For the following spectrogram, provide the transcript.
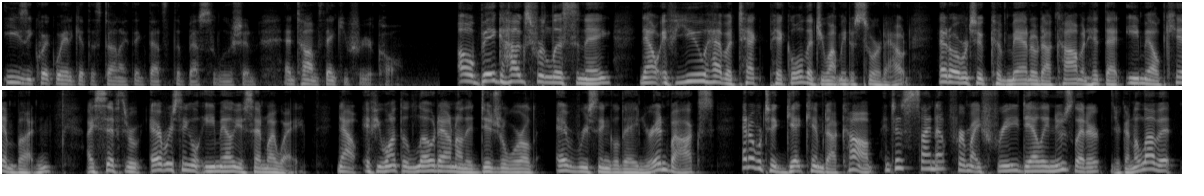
easy, quick way to get this done, I think that's the best solution. And Tom, thank you for your call. Oh, big hugs for listening. Now, if you have a tech pickle that you want me to sort out, head over to komando.com and hit that email Kim button. I sift through every single email you send my way. Now, if you want the lowdown on the digital world every single day in your inbox, head over to getkim.com and just sign up for my free daily newsletter. You're going to love it.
